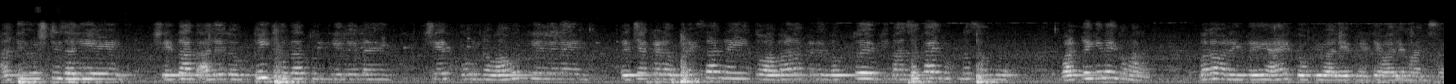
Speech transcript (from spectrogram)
अतिवृष्टी झालीये शेतात आलेलं पीक हातातून गेलेलं आहे शेत पूर्ण वाहून गेलेलं आहे त्याच्याकडे पैसा नाही तो आबाळाकडे बघतोय मी माझं काय दुखणं सांगू? वाटतंय की नाही तुम्हाला? बघा बरं इथे आहे टोपीवाले फेटेवाले माणसं.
